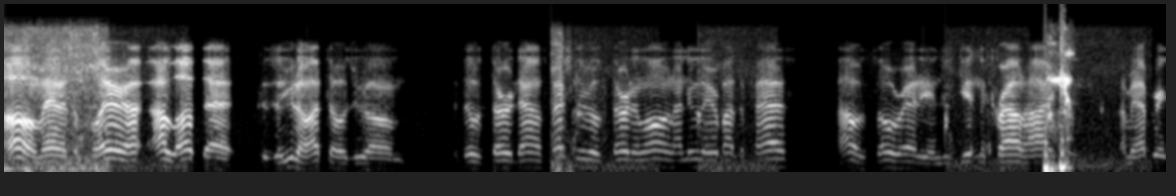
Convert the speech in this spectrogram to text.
Oh man, as a player, I, I love that because you know I told you um if it was third down, especially if it was third and long, and I knew they were about to pass, I was so ready and just getting the crowd hyped. I mean, I bring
